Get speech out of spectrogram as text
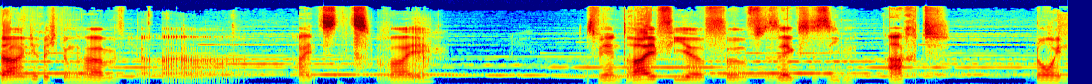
Da in die Richtung haben wir äh, 1, 2. Das wären 3, 4, 5, 6, 7, 8, 9.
